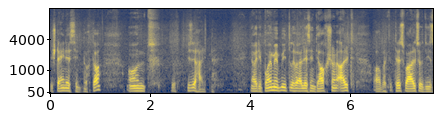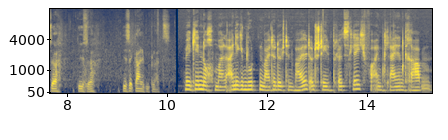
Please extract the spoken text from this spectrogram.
Die Steine sind noch da und ist erhalten. Ja, die Bäume mittlerweile sind ja auch schon alt, aber das war also dieser, dieser, dieser Galgenplatz. Wir gehen nochmal einige Minuten weiter durch den Wald und stehen plötzlich vor einem kleinen Graben.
